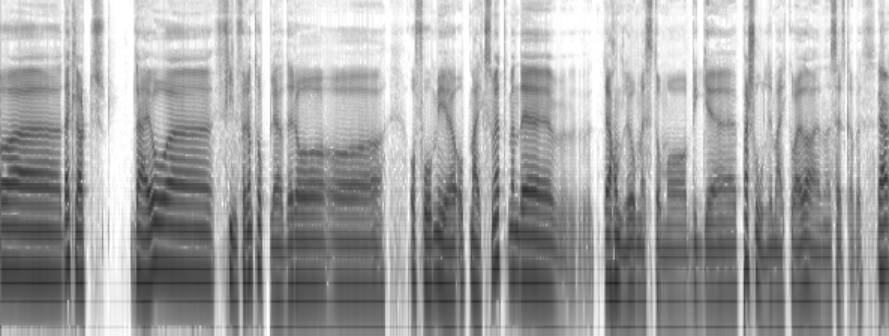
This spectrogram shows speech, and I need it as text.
Og det er klart, det er jo uh, fint for en toppleder å, å, å få mye oppmerksomhet, men det, det handler jo mest om å bygge personlig merkevare da, enn selskapet. Ja,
